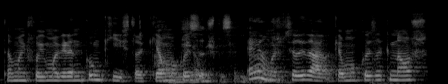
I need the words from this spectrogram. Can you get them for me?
também foi uma grande conquista, que é uma Ah, coisa... é uma. É uma especialidade, que é uma coisa que nós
